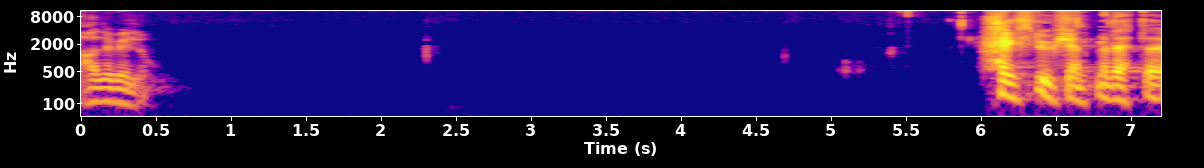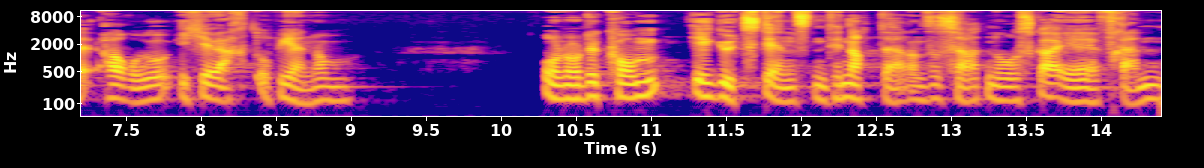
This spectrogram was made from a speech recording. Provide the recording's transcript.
Ja, det vil hun. Helt ukjent med dette har hun jo ikke vært opp igjennom. Og når det kom i gudstjenesten til nattværen, så sa jeg at nå skal jeg frem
